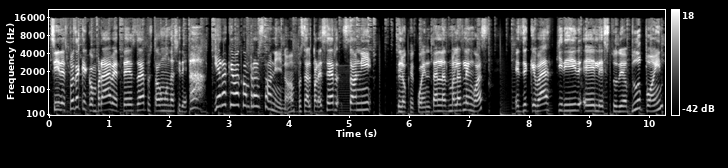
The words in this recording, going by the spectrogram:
Sí, después de que comprara Bethesda, pues todo el mundo así de, ¡Ah! ¿y ahora qué va a comprar Sony? No, pues al parecer Sony, lo que cuentan las malas lenguas, es de que va a adquirir el estudio Bluepoint.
